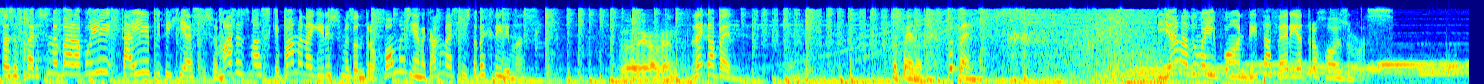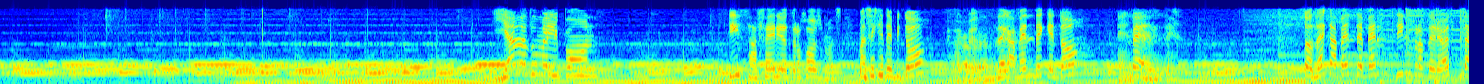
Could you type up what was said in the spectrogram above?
Σας ευχαριστούμε πάρα πολύ. Καλή επιτυχία στις ομάδες μας και πάμε να γυρίσουμε τον τροχό μας για να κάνουμε αρχή στο παιχνίδι μας. 15. 15. Το 5. Το 5. Για να δούμε λοιπόν τι θα φέρει ο τροχός μας. Για να δούμε λοιπόν τι θα φέρει ο τροχός μας. Μας έχετε πει το; 15. 15 και το; 5. Το 15 παίρνει την προτεραιότητα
